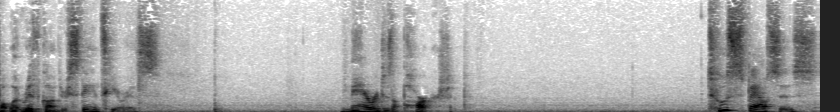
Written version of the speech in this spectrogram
But what Rivka understands here is marriage is a partnership. Two spouses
